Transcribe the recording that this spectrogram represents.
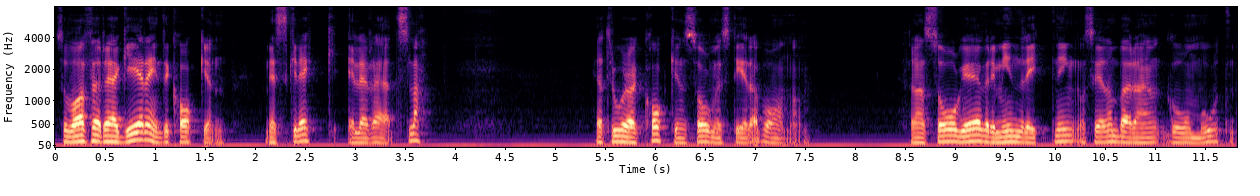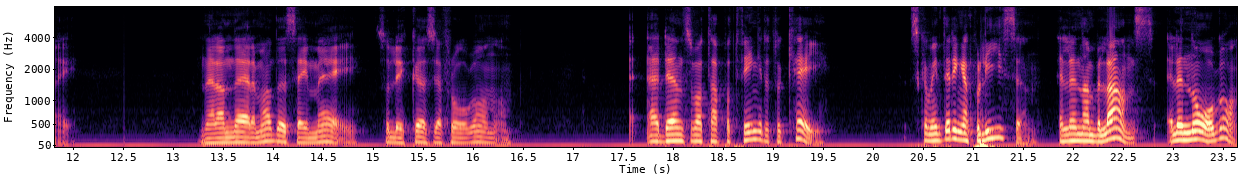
Så varför reagerar inte kocken med skräck eller rädsla? Jag tror att kocken såg mig stirra på honom. För han såg över i min riktning och sedan började han gå mot mig. När han närmade sig mig så lyckades jag fråga honom. Är den som har tappat fingret okej? Okay? Ska vi inte ringa polisen? Eller en ambulans? Eller någon?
